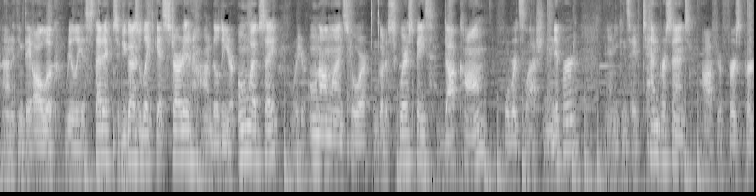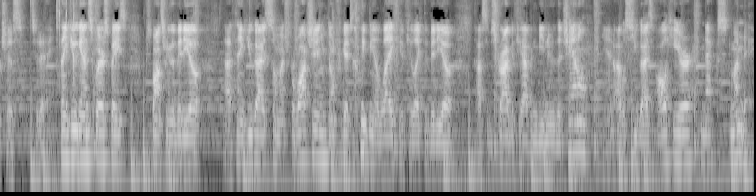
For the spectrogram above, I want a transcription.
and I think they all look really aesthetic. So if you guys would like to get started on building your own website or your own online store, go to squarespace.com forward slash nippard, and you can save 10% off your first purchase today. Thank you again, Squarespace, for sponsoring the video. Uh, thank you guys so much for watching. Don't forget to leave me a like if you like the video. Uh, subscribe if you happen to be new to the channel, and I will see you guys all here next Monday.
